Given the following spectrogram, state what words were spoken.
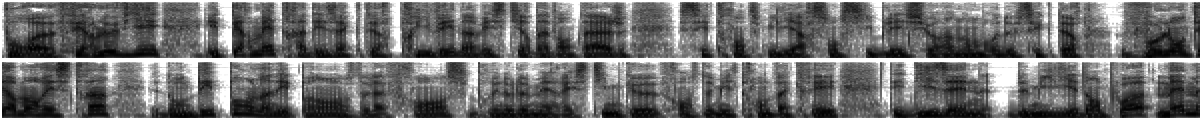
pour euh, faire levier et permettre à des acteurs privés d'investir davantage. Ces 30 milliards sont ciblés sur un nombre de secteurs volontairement restreints dont dépend l'indépendance de la France. Bruno Le Maire estime que France 2030 va créer des dizaines de milliers d'emplois, même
